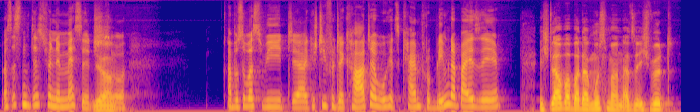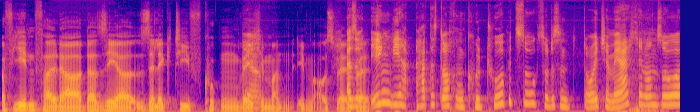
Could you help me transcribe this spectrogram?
Was ist denn das für eine Message? Ja. So. Aber sowas wie der gestiefelte Kater, wo ich jetzt kein Problem dabei sehe. Ich glaube aber, da muss man, also ich würde auf jeden Fall da, da sehr selektiv gucken, welche Ja. man eben auswählt. Also irgendwie hat es doch einen Kulturbezug, so das sind deutsche Märchen und so.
